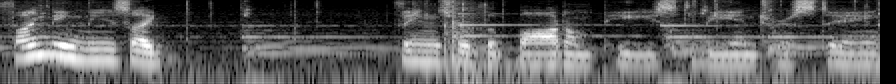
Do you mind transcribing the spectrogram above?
Finding these, like, things with the bottom piece to be interesting.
